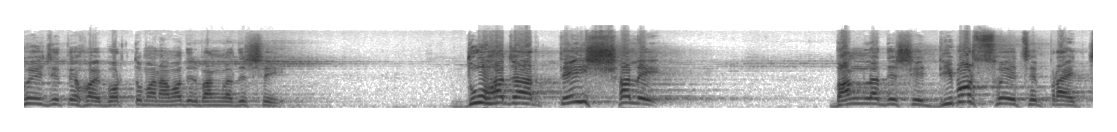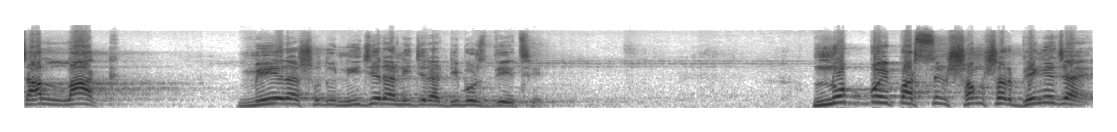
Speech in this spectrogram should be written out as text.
হয়ে যেতে হয় বর্তমান আমাদের বাংলাদেশে। দু হাজার তেইশ সালে বাংলাদেশে ডিভোর্স হয়েছে প্রায় চার লাখ মেয়েরা শুধু নিজেরা নিজেরা ডিভোর্স দিয়েছে। নব্বই পার্সেন্ট সংসার ভেঙে যায়।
